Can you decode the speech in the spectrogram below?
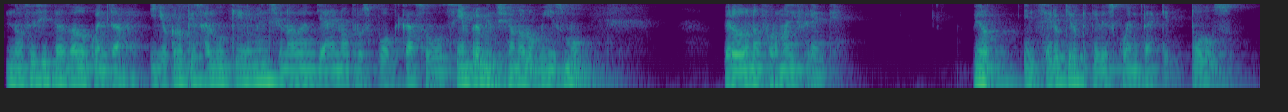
No sé si te has dado cuenta, y yo creo que es algo que he mencionado ya en otros podcasts o siempre menciono lo mismo, pero de una forma diferente. Pero en serio quiero que te des cuenta que todos,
